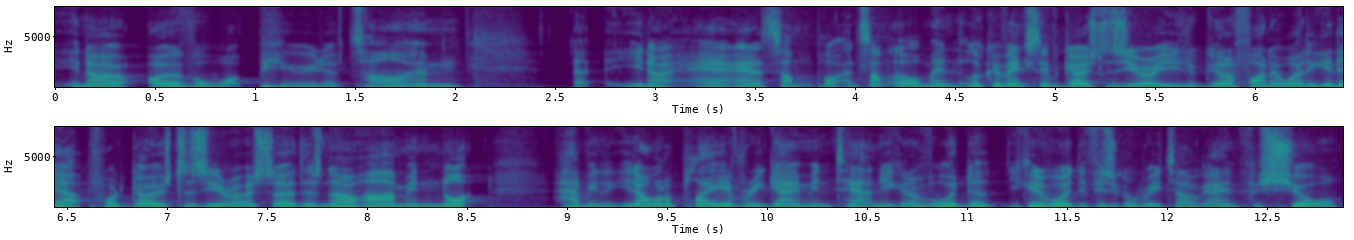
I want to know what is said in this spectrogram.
you know, over what period of time, uh, you know, and, and, at some point, at some level, I mean, look, eventually if it goes to zero, you've got to find a way to get out before it goes to zero. So there's no harm in not having, you don't want to play every game in town. You can avoid the, you can avoid the physical retail game for sure.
